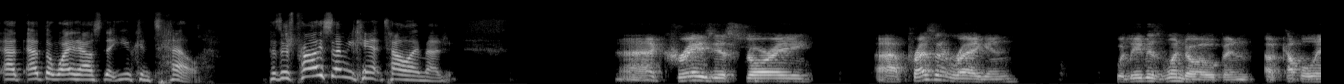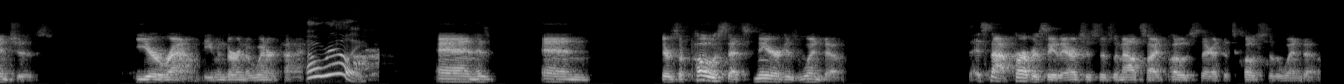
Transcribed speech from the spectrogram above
at, at the White House that you can tell? Because there's probably some you can't tell, I imagine. Uh, craziest story. Uh, President Reagan would leave his window open a couple inches year round, even during the wintertime. Oh, really? And his and there's a post that's near his window. It's not purposely there, it's just there's an outside post there that's close to the window.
